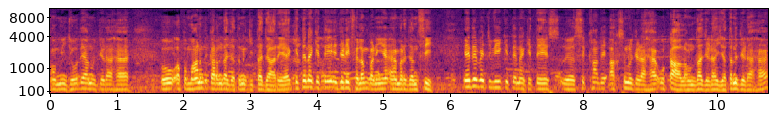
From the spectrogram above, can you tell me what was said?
ਕੌਮੀ ਯੋਧਿਆਂ ਨੂੰ ਜਿਹੜਾ ਹੈ ਉਹ ਅਪਮਾਨਿਤ ਕਰਨ ਦਾ ਯਤਨ ਕੀਤਾ ਜਾ ਰਿਹਾ ਹੈ। ਕਿਤੇ ਨਾ ਕਿਤੇ ਇਹ ਜਿਹੜੀ ਫਿਲਮ ਬਣੀ ਹੈ, ਐਮਰਜੈਂਸੀ, ਇਹਦੇ ਵਿੱਚ ਵੀ ਕਿਤੇ ਨਾ ਕਿਤੇ ਸਿੱਖਾਂ ਦੇ ਅਕਸ ਨੂੰ ਜਿਹੜਾ ਹੈ ਉਹ ਢਾਹ ਲਾਉਣ ਦਾ ਜਿਹੜਾ ਯਤਨ ਜਿਹੜਾ ਹੈ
